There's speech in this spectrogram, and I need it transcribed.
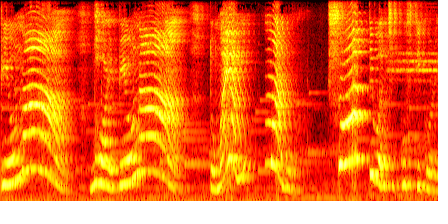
পেও না, ভয় পেও না, তোমায় আমি মারব। সত্যি বলছি কুস্তি করে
